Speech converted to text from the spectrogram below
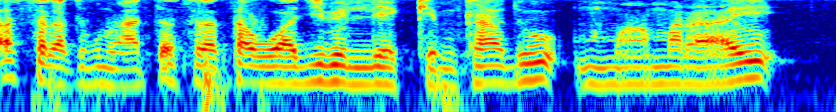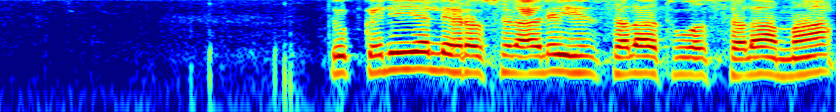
الصلاة جمعة الصلاة واجب لك كم كادو؟ ما مراي. تكلي اللي رسول عليه الصلاة والسلام.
